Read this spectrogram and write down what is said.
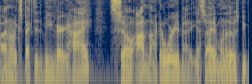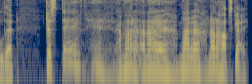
I don't expect it to be very high, so I'm not going to worry about it. Yes, I am one of those people that just uh, I'm not a I'm not a, I'm not a not a hops guy.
